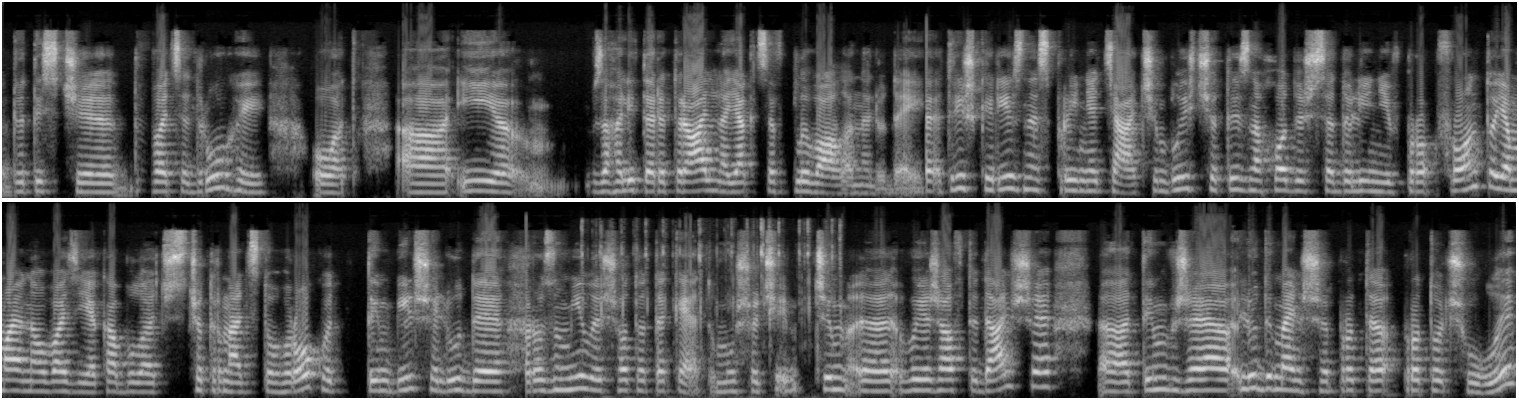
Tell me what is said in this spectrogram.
2022. От, і взагалі територіально, як це впливало на людей. Трішки різне сприйняття. Чим ближче ти знаходишся до лінії фронту, я маю на увазі, яка була з 14 року, тим більше люди розуміли, що то таке. Тому що чим, чим е, виїжджав ти далі, е, тим вже люди менше про те про то чули.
